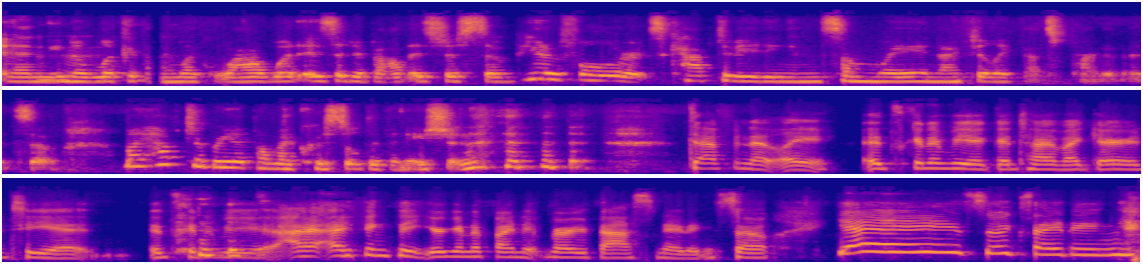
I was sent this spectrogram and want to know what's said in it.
and you know mm-hmm. look at them like wow what is it about? It's just so beautiful or it's captivating in some way and i feel like that's part of it. So i might have to read up on my crystal divination. Definitely. It's going to be a good time i guarantee it. It's going to be I, I think that you're going to find it very fascinating. So yay! So exciting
